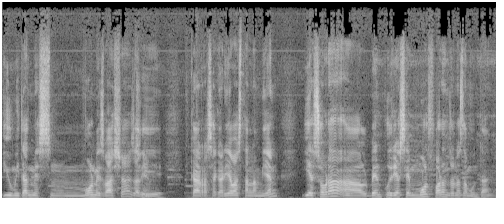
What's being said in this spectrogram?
i humitat més, molt més baixa, és a Sí. dir, que ressecaria bastant l'ambient, i a sobre el vent podria ser molt fort en zones de muntanya.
